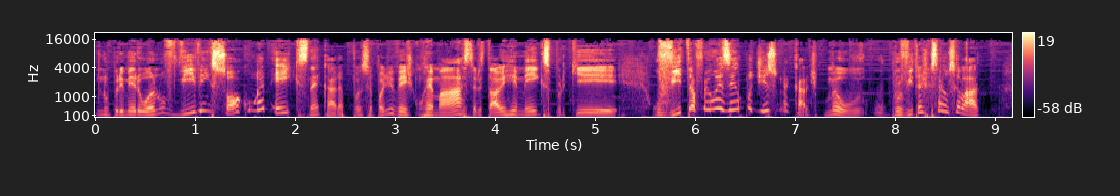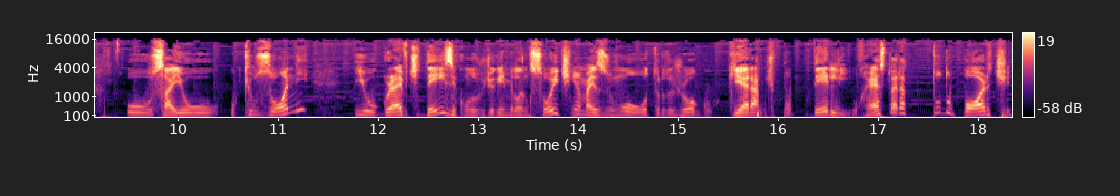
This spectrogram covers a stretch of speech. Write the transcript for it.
no primeiro ano vivem só com remakes, né, cara? Você pode ver com remaster e tal e remakes, porque o Vita foi um exemplo disso, né, cara? Tipo, meu, pro Vita acho que saiu, sei lá, o saiu o Killzone e o Gravity Daisy quando o videogame lançou e tinha mais um ou outro do jogo que era tipo dele. O resto era tudo porte.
